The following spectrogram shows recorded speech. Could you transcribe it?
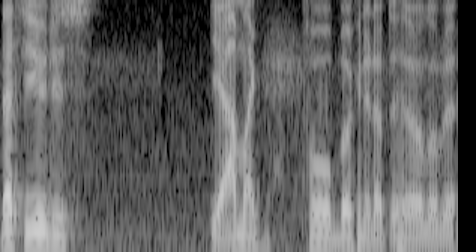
That's you. Just Yeah, I'm like full booking it up the hill a little bit.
